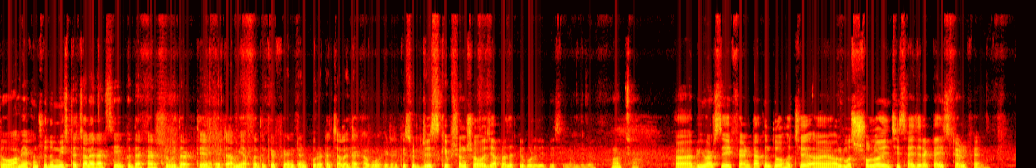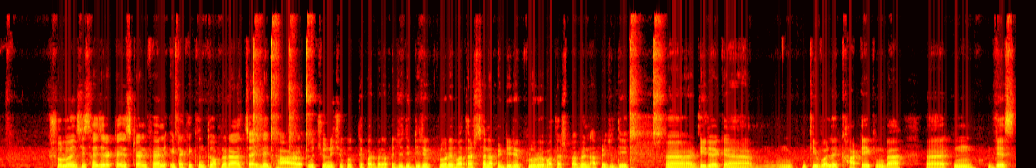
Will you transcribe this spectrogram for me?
তো আমি এখন শুধু মিস্টটা চালায় রাখছি একটু দেখার সুবিধার্থে। এটা আমি আপনাদেরকে ফ্যান ট্যান পুরোটা চালায় দেখাবো। এটার কিছু ডিসক্রিপশন সহজে আপনাদেরকে বলে দিতেছি দেবে। আচ্ছা। ভিউয়ার্স এই ফ্যানটা কিন্তু হচ্ছে অলমোস্ট ষোলো ইঞ্চি সাইজের একটা স্ট্যান্ড ফ্যান ষোলো ইঞ্চি সাইজের একটা স্ট্যান্ড ফ্যান এটাকে কিন্তু আপনারা চাইলে ঘাড় উঁচু নিচু করতে পারবেন। আপনি যদি ডিরেক্ট ফ্লোরে বাতাস চান আপনি ডিরেক্ট ফ্লোরে বাতাস পাবেন। আপনি যদি ডিরেক্ট কী বলে খাটে কিংবা ডেস্ক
